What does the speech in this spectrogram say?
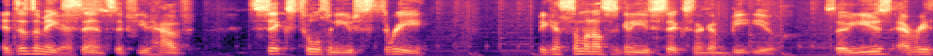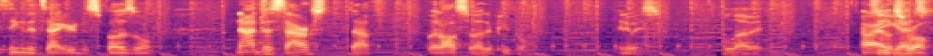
It doesn't make Yes. sense if you have six tools and you use three because someone else is going to use six and they're going to beat you. So use everything that's at your disposal, not just our stuff, but also other people. Anyways, Love it. All right, See let's guys. roll.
